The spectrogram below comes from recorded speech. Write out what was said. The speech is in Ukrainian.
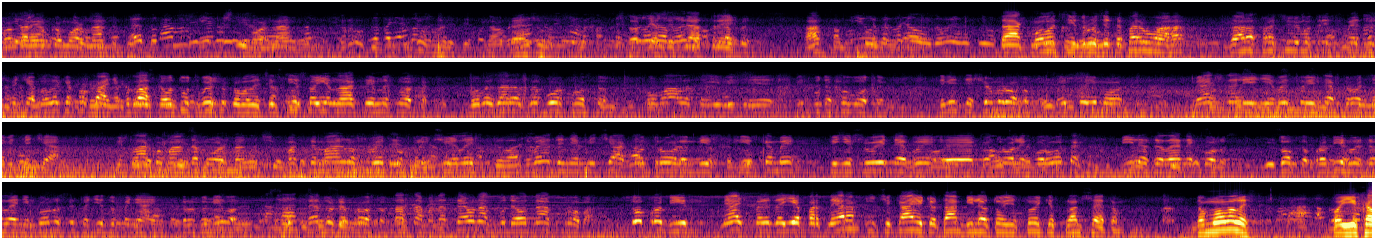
Бондаренко можна. Можна. Добре. 153. А? Так, молодці, друзі, тепер увага. Зараз працюємо 30 метрів з м'ячем. Велике прохання. Будь ласка, отут вишукувалися, всі стоїмо на активних ножках. Бо ви зараз забор просто повалите і і він буде холодним. Дивіться, що ми робимо. Ми стоїмо, м'яч на лінії, ви стоїте в кроці від м'яча. Пішла команда можна, максимально швидко включились, з веденням м'яча контролем між фішками фінішуєте в е, контрольних воротах біля зелених конусів. Тобто пробігли зелені конуси, тоді зупиняємося. Зрозуміло? Це дуже просто. Та саме на це у нас буде одна спроба. Хто пробіг, м'яч передає партнерам і чекають отам біля тої стойки з планшетом. Домовились? Поїхали.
